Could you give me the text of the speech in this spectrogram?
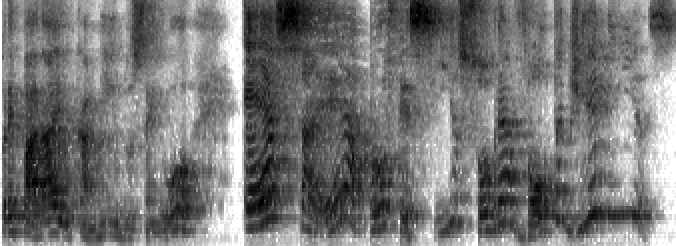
preparai o caminho do Senhor, essa é a profecia sobre a volta de Elias.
